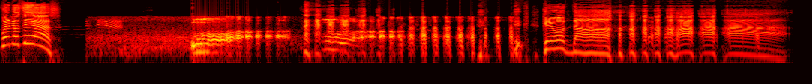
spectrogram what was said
Buenos días. ¿Qué onda?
